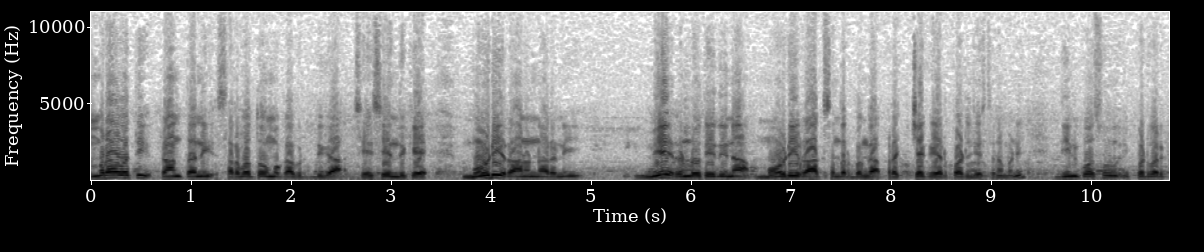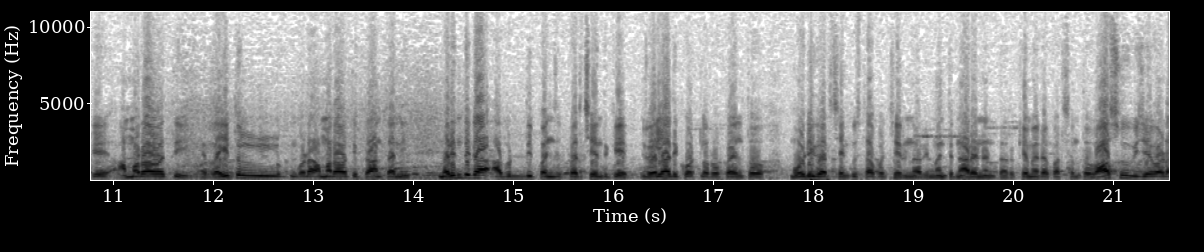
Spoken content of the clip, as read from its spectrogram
అమరావతి ప్రాంతాన్ని సర్వతోముఖ అభివృద్ధిగా చేసేందుకే మోడీ రానున్నారని మే రెండో తేదీన మోడీ రాక్ సందర్భంగా ప్రత్యేక ఏర్పాట్లు చేస్తున్నామని దీనికోసం ఇప్పటివరకే అమరావతి రైతులకు కూడా అమరావతి ప్రాంతాన్ని మరింతగా అభివృద్ధి పరిచేందుకే వేలాది కోట్ల రూపాయలతో మోడీ గారు శంకుస్థాపన చేరినారు మంత్రి నారాయణ అంటున్నారు. కెమెరా పర్సన్తో వాసు విజయవాడ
